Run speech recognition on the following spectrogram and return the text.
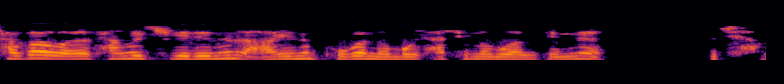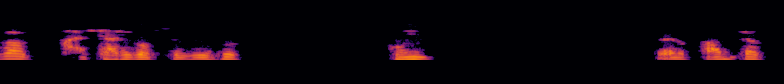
차가 와요. 상을 치게 되면 아래는 포가 넘어, 좌측 넘어가기 때문에 그 차가 갈 자리가 없어요. 그래서 에, 깜짝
